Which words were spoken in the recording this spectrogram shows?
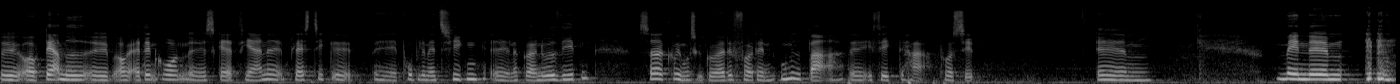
øh, og dermed øh, og af den grund øh, skal fjerne plastikproblematikken øh, øh, eller gøre noget ved den, så kan vi måske gøre det for den umiddelbare øh, effekt, det har på os selv. Øhm, men, øhm,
